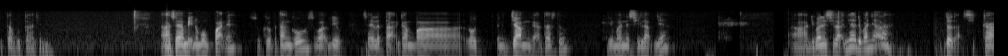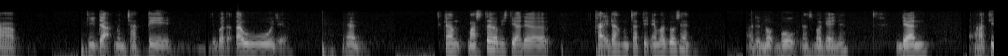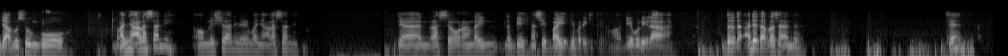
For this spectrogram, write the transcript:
Buta-buta je ni. Uh, saya ambil nombor empat ya. Suka petangguh sebab dia saya letak gambar jam kat atas tu. Di mana silapnya. Uh, di mana silapnya ada banyak lah. Betul tak? Sikap. Tidak mencatit. Tiba tak tahu je kan kan master mesti ada kaedah mencatat yang bagus kan ada notebook dan sebagainya dan uh, tidak bersungguh. Banyak alasan ni. Orang Malaysia ni memang banyak alasan ni. Dan rasa orang lain lebih nasib baik daripada kita. Oh, dia boleh lah. Ada tak perasaan tu? Okay?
